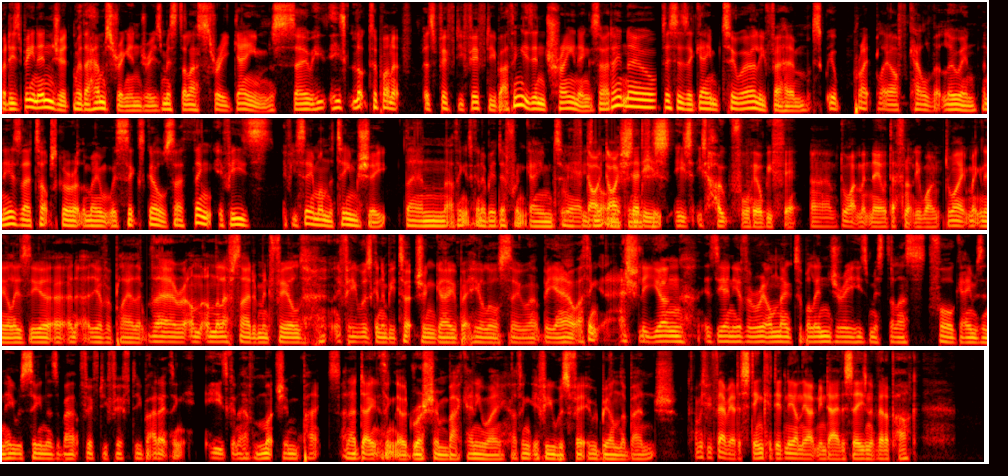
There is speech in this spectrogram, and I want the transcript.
But he's been injured with a hamstring injury. He's missed the last three games. So he, he's looked upon it as 50 50, but I think he's in training. So I don't know if this is a game too early for him. He'll probably play off Calvert Lewin, and he is their top scorer at the moment with six goals. So I think if he's if you see him on the team sheet, then I think it's going to be a different game to Yeah, if he's Dy- not Dyche said he's, he's he's hopeful he'll be fit. Um, Dwight McNeil definitely won't. Dwight McNeil is the uh, uh, the other player that there on on the left side of midfield. If he was going to be touch and go, but he'll also uh, be out. I think Ashley Young is the only other real notable injury. He's missed the last four games, and he was seen as about 50-50, But I don't think he's going to have much impact, and I don't think they would rush him back anyway. I think if he was fit, he would be on the bench. I mean, to be fair, he had a stinker, didn't he, on the opening day of the season at Villa Park?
